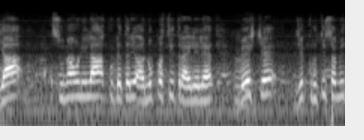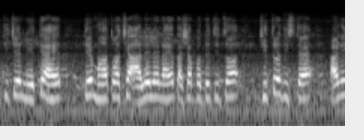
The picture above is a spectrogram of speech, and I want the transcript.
या सुनावणीला कुठेतरी अनुपस्थित राहिलेले आहेत. बेस्टचे जे कृती समितीचे नेते आहेत ते महत्त्वाचे आलेले नाहीत अशा पद्धतीचं चित्र दिसतंय. आणि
